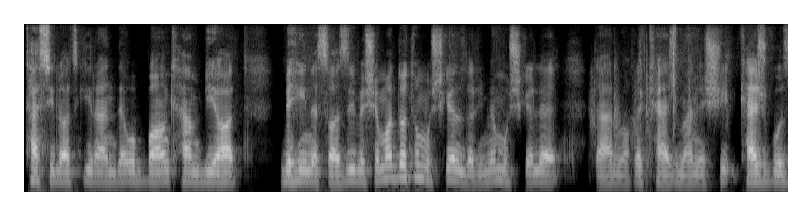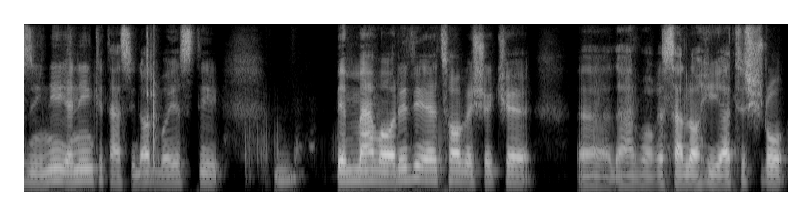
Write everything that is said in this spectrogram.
تحصیلات گیرنده و بانک هم بیاد بهینه سازی بشه. ما دو تا مشکل داریم. یه مشکل در واقع کجمنشی کجگزینی یعنی اینکه تحصیلات بایستی به مواردی اعطا بشه که در واقع صلاحیتش رو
